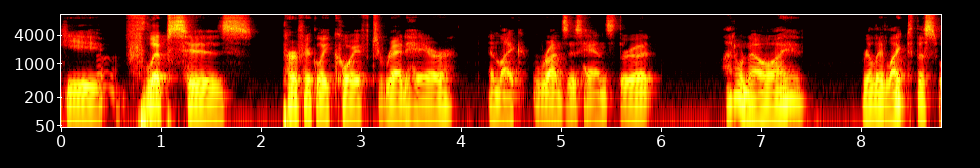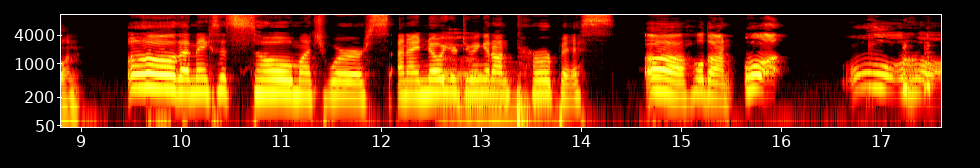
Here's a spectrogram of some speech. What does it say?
He flips his perfectly coiffed red hair and like runs his hands through it. I don't know. I really liked this one. Oh, that makes it so much worse. And I know you're doing it on Oh. purpose. Oh, hold on. Oh, oh,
